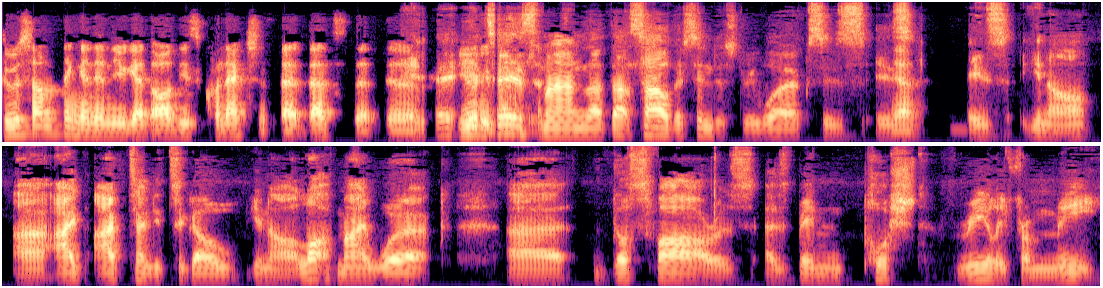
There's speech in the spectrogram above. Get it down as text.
do something and then you get all these connections that that's the, the it, it is man that, that's how this industry works is is yeah. is you know uh, i i've tended to go you know a lot of my work uh, thus far has has been pushed really from me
